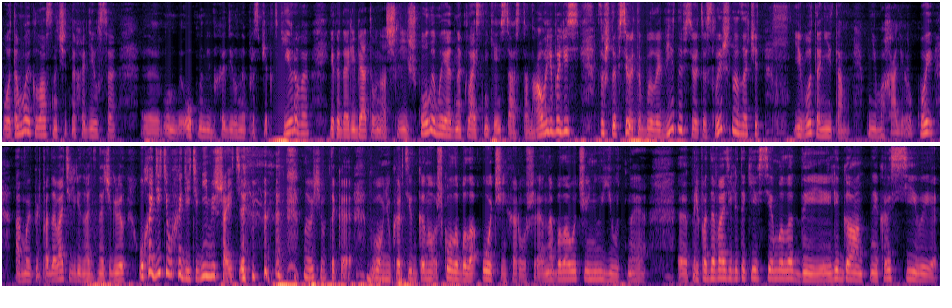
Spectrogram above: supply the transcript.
Вот, а мой класс, значит, находился, э, он окнами выходил на проспект Кирова. И когда ребята у нас шли из школы, мои одноклассники, они останавливались, потому что все это было видно, все это слышно, значит. И вот они там мне махали рукой, а мой преподаватель Геннадий Значит говорил, уходите, уходите, не мешайте. Ну, в общем, такая, помню картинка, но школа была очень хорошая, она была очень уютная. Э, Преподаватели такие все молодые, элегантные, красивые.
